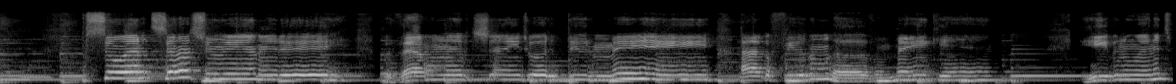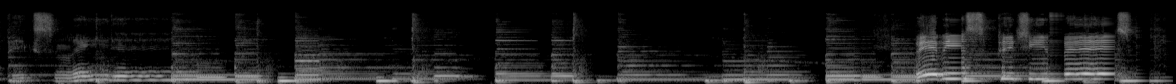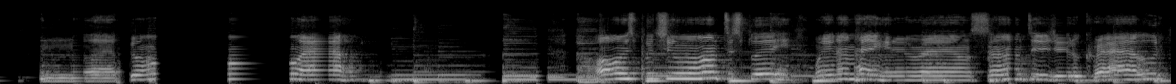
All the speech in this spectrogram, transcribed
So out of touch reality, but that will never change what it do to me. I can feel the love we're making, even when it's pixelated. Baby, it's a picture face, and I go out. I always put you on display when I'm hanging around some digital crowd.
